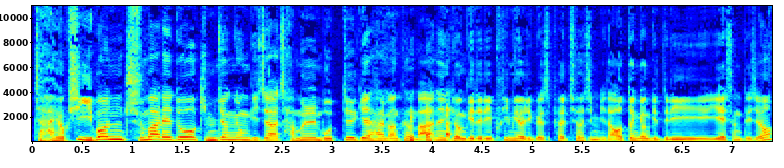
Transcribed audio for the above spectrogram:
자, 역시 이번 주말에도 김정용 기자 잠을 못 들게 할 만큼 많은 경기들이 프리미어리그에서 펼쳐집니다. 어떤 경기들이 예상되죠?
